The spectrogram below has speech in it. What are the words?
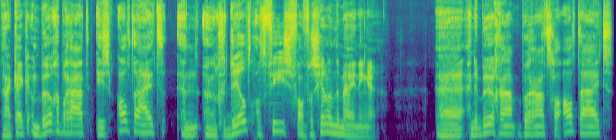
Nou, kijk, een burgerberaad is altijd een, een gedeeld advies van verschillende meningen. Eh, en de burgerberaad zal altijd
